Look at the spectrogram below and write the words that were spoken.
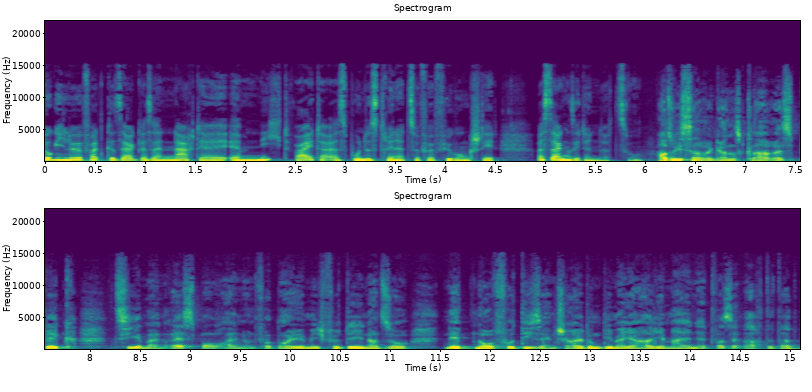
Jogi Löw hat gesagt, dass er nach der EM nicht weiter als Bundestrainer zur Verfügung steht. Was sagen Sie denn dazu? Also ich sage ganz klar Respekt, ziehe meinen Restbauch ein und verbeue mich für den. Also nicht nur für diese Entscheidung, die man ja allgemein etwas erwartet hat,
